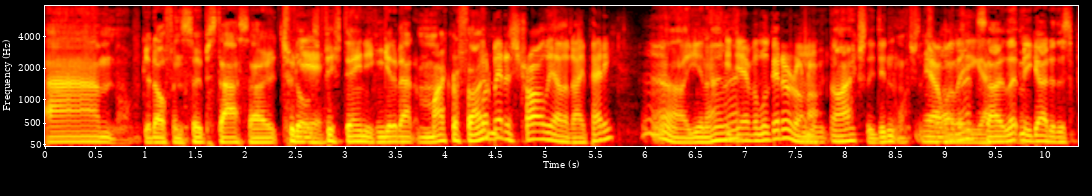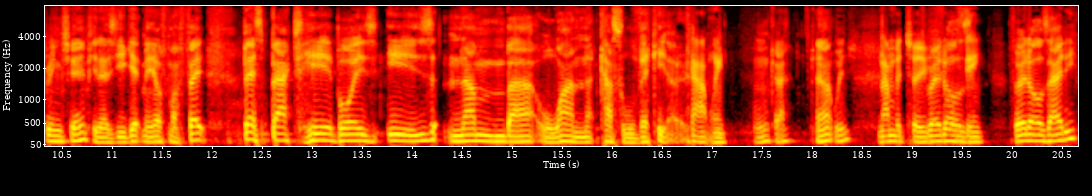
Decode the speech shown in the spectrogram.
Um, Godolphin Superstar, so two dollars Yeah. fifteen. You can get about a microphone. What about his trial the other day, Paddy? Oh, you know, Did mate. you have a look at it or not? I actually didn't watch the Yeah, trial, well, there you go. So let me go to the spring champion as you get me off my feet. Best backed here, boys, is number one, Castelvecchio. Can't win. Okay, can't win. Number two, three dollars, three dollars eighty.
